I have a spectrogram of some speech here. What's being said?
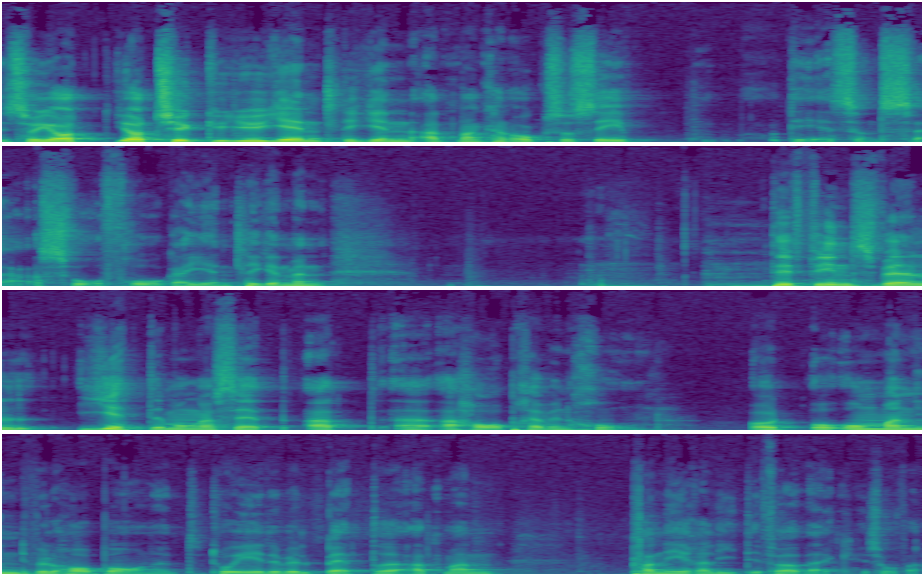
så jag, jag, tycker ju egentligen att man kan också se, det är en sån svår, svår fråga egentligen, men det finns väl jättemånga sätt att, att, att ha prevention. Och, och, om man inte vill ha barnet, då är det väl bättre att man planerar lite i förväg i så fall.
